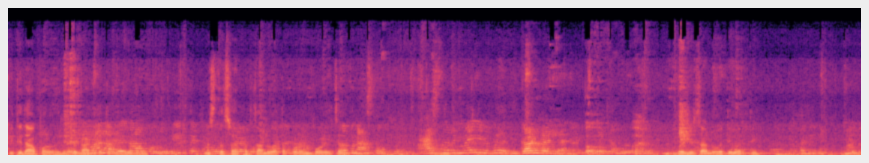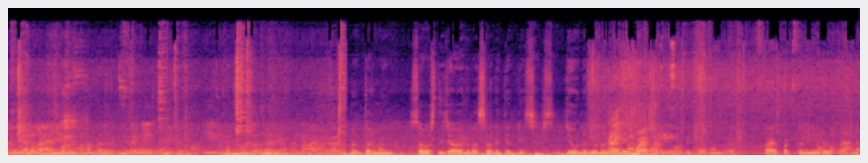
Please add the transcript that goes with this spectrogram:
किती धावपळ होईल इथं काढलं ते. मस्त स्वयंपाक चालू होता पुरणपोळीचा. भजी चालू होते वरती. नंतर मग सवसनी जेवायला बसवलं. त्यांनी जेवण बिवणं झाले. तर मग पाया व्हिडिओ काढला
